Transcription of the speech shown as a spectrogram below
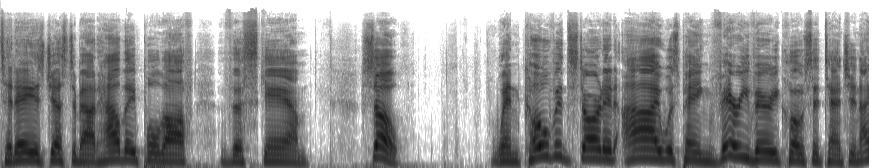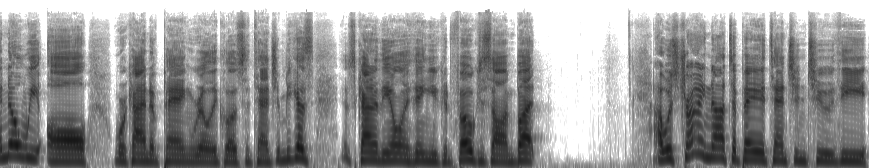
Today is just about how they pulled off the scam. So, when COVID started, I was paying very, very close attention. I know we all were kind of paying really close attention because it's kind of the only thing you could focus on. But I was trying not to pay attention to the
